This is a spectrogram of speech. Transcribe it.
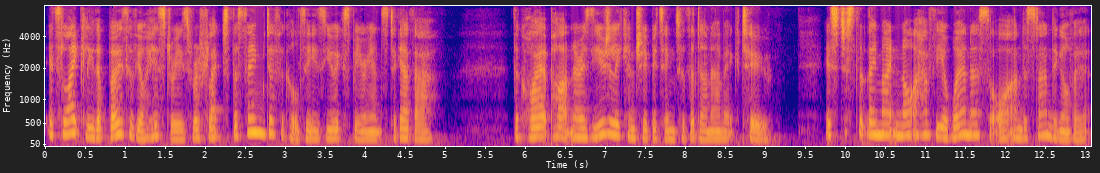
It's likely that both of your histories reflect the same difficulties you experience together. The quiet partner is usually contributing to the dynamic too. It's just that they might not have the awareness or understanding of it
